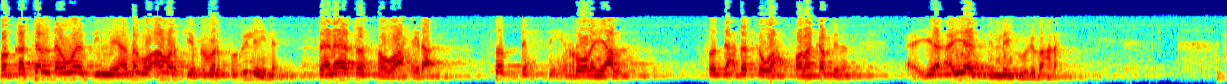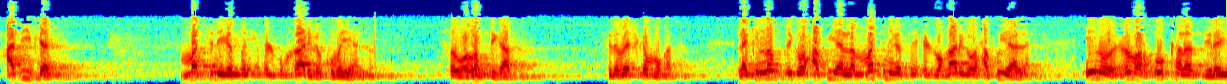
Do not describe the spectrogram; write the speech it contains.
faqatalnaa waan dilnay anagoo amarkii cumar fulinayna halaata sawaaxira saddex sixiroolayaal saddex dadka wax fala ka mid a ayaan dilnay buu yihi macna xadiidkaas matniga saxiixulbukhaariga kuma yaallo. Isagoo lafdigaas sida meesha ka muuqata. Laakiin lafdiga waxaa ku yaalla matniga saxiixulbukhaariga waxaa ku yaalla inuu cumar u kala diray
